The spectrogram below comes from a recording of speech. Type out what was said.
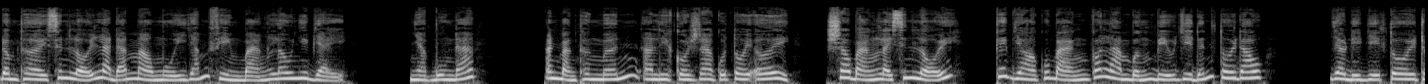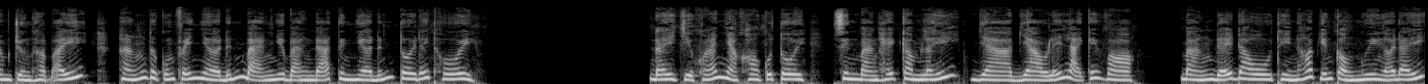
đồng thời xin lỗi là đã mào muội dám phiền bạn lâu như vậy. Nhà buôn đáp, anh bạn thân mến, Ali Koja của tôi ơi, sao bạn lại xin lỗi? Cái giò của bạn có làm bận biệu gì đến tôi đâu, Giao địa vị tôi trong trường hợp ấy, hẳn tôi cũng phải nhờ đến bạn như bạn đã từng nhờ đến tôi đấy thôi. Đây chìa khóa nhà kho của tôi, xin bạn hãy cầm lấy và vào lấy lại cái vò. Bạn để đâu thì nó vẫn còn nguyên ở đấy.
